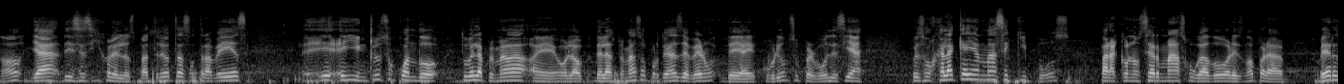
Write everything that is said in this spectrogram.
¿no? Ya dices, híjole, los Patriotas otra vez. Eh, eh, incluso cuando tuve la primera, eh, o la- de las primeras oportunidades de ver, de cubrir un Super Bowl, decía, pues ojalá que hayan más equipos para conocer más jugadores, ¿no? Para ver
